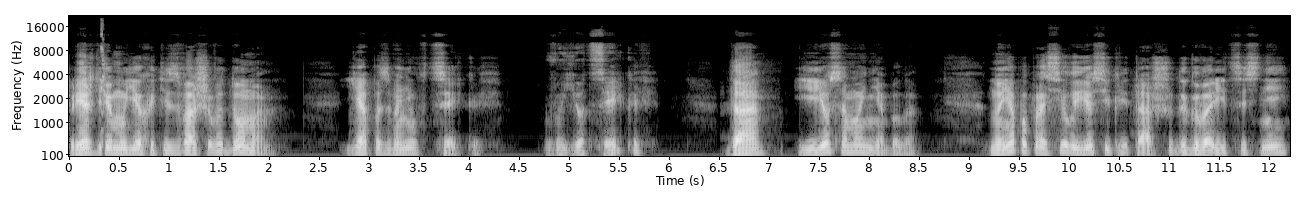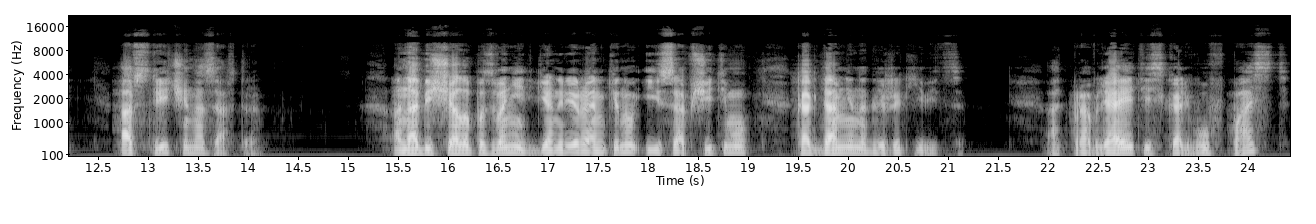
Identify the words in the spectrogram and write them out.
Прежде чем уехать из вашего дома, я позвонил в церковь». «В ее церковь?» «Да, ее самой не было. Но я попросил ее секретаршу договориться с ней о встрече на завтра». Она обещала позвонить Генри Ренкину и сообщить ему, когда мне надлежит явиться. Отправляетесь ко льву в пасть?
